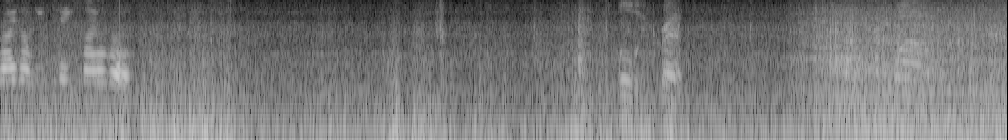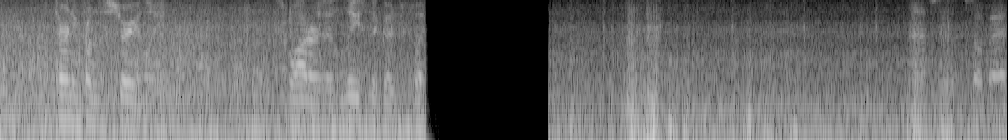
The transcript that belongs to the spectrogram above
right on East 8 Mile Road. Holy crap. Wow. Turning from the straight lane. This water is at least a good foot. This isn't so bad.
